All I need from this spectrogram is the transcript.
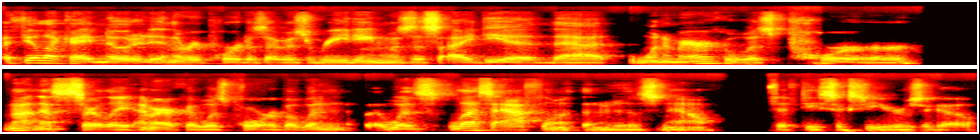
I feel like I noted in the report as I was reading was this idea that when America was poorer, not necessarily America was poor, but when was less affluent than it is now, 50, 60 years ago,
